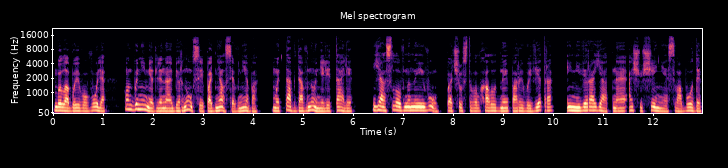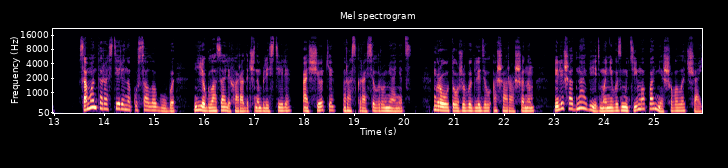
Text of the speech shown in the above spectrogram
Была бы его воля, он бы немедленно обернулся и поднялся в небо. Мы так давно не летали. Я словно наяву почувствовал холодные порывы ветра и невероятное ощущение свободы. Саманта растерянно кусала губы — ее глаза лихорадочно блестели, а щеки раскрасил румянец. Гроу тоже выглядел ошарашенным, и лишь одна ведьма невозмутимо помешивала чай.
